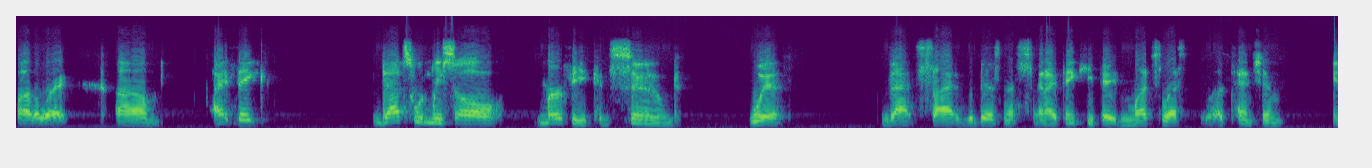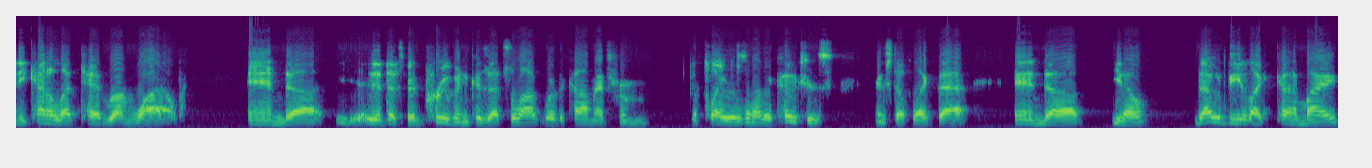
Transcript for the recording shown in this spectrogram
by the way. Um, I think that's when we saw Murphy consumed with that side of the business. And I think he paid much less attention and he kind of let Ted run wild. And uh, that's been proven because that's a lot where the comments from the players and other coaches and stuff like that. And, uh, you know, that would be like kind of my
